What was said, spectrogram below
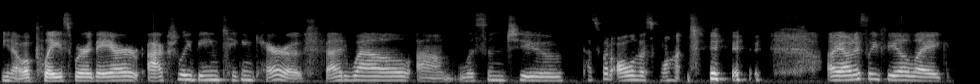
you know, a place where they are actually being taken care of, fed well, um, listened to. That's what all of us want. I honestly feel like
